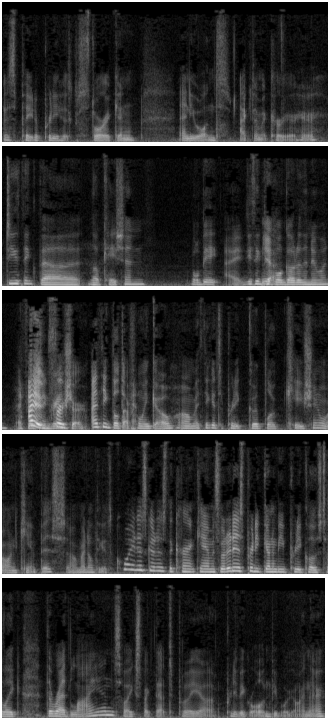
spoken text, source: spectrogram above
has played a pretty historic in anyone's academic career here. Do you think the location will be. Do you think yeah. people will go to the new one? I, for sure. I think they'll definitely yeah. go. Um, I think it's a pretty good location on campus. Um, I don't think it's quite as good as the current campus, but it is pretty going to be pretty close to like the Red Lion. So I expect that to play a pretty big role in people going there.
